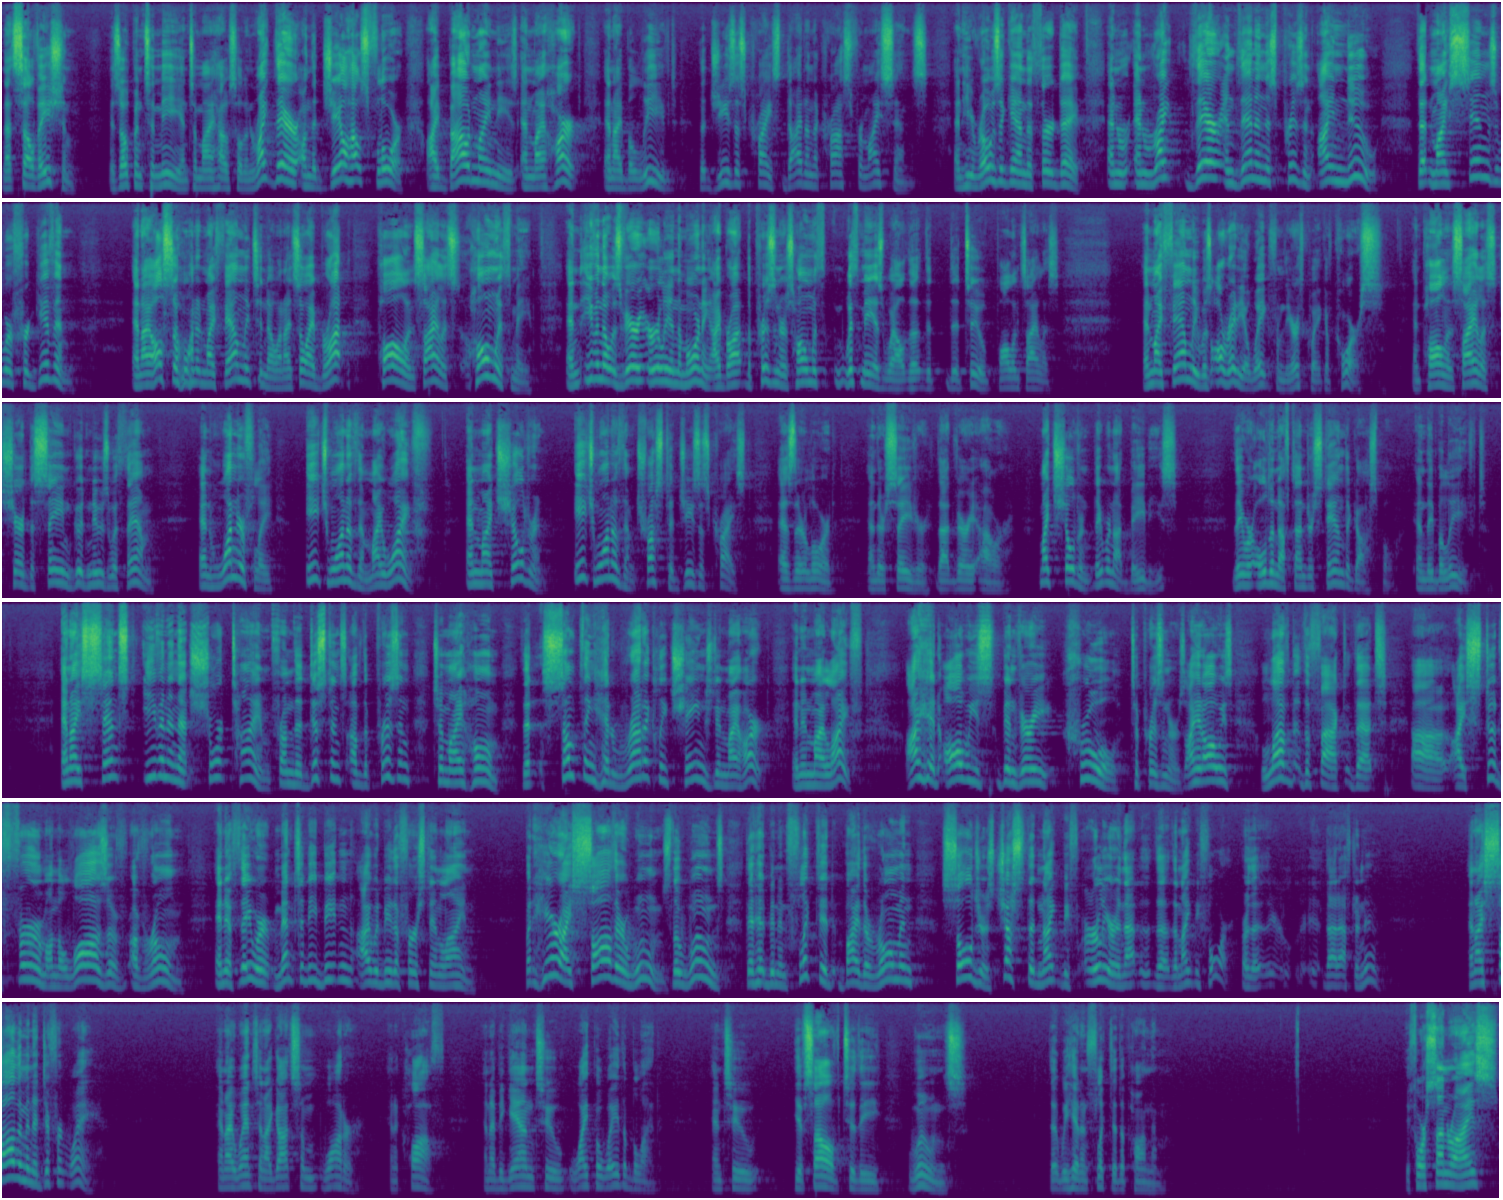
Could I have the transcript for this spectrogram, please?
That salvation is open to me and to my household. And right there on the jailhouse floor, I bowed my knees and my heart, and I believed that Jesus Christ died on the cross for my sins. And he rose again the third day. And, and right there and then in this prison, I knew that my sins were forgiven. And I also wanted my family to know. And so I brought Paul and Silas home with me. And even though it was very early in the morning, I brought the prisoners home with, with me as well, the, the, the two, Paul and Silas. And my family was already awake from the earthquake, of course. And Paul and Silas shared the same good news with them. And wonderfully, each one of them, my wife and my children, each one of them trusted Jesus Christ as their Lord and their Savior that very hour. My children, they were not babies. They were old enough to understand the gospel, and they believed. And I sensed, even in that short time from the distance of the prison to my home, that something had radically changed in my heart and in my life. I had always been very cruel to prisoners. I had always loved the fact that uh, I stood firm on the laws of, of Rome. And if they were meant to be beaten, I would be the first in line. But here I saw their wounds, the wounds that had been inflicted by the Roman soldiers just the night before, earlier in that, the, the night before, or the, that afternoon. And I saw them in a different way. And I went and I got some water and a cloth, and I began to wipe away the blood and to give salve to the wounds that we had inflicted upon them. Before sunrise,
